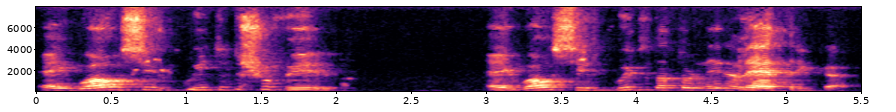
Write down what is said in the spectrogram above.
É igual ao circuito do chuveiro. É igual ao circuito da torneira elétrica.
